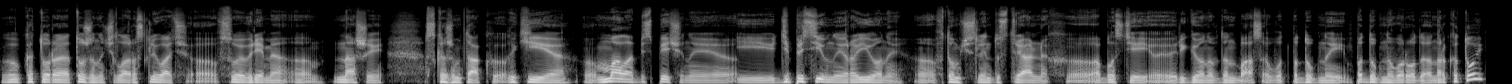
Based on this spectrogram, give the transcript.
э, которая тоже начала расклевать в свое время наши, скажем так, такие малообеспеченные и депрессивные агрессивные районы, э, в том числе индустриальных э, областей э, регионов Донбасса, вот подобной, подобного рода наркотой.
